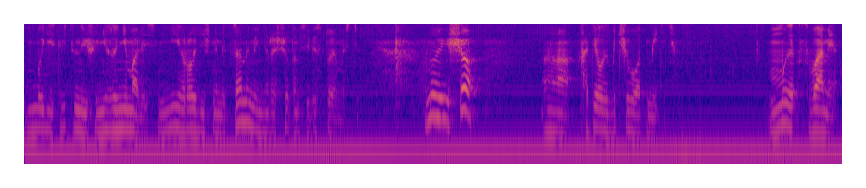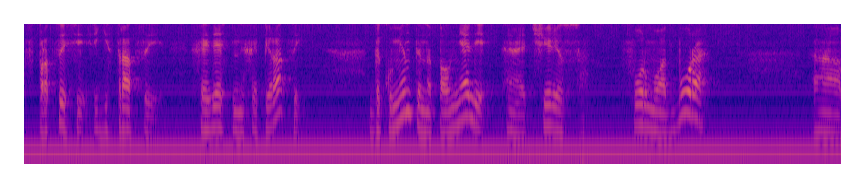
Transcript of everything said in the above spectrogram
мы действительно еще не занимались ни розничными ценами, ни расчетом себестоимости. Ну и еще а, хотелось бы чего отметить. Мы с вами в процессе регистрации хозяйственных операций документы наполняли э, через форму отбора, э,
